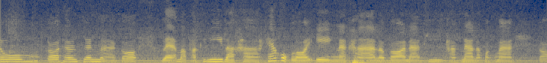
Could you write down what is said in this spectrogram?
ยม ก็ถ้าเพื่อนมาก็แวะมาพักที่นี่ราคาแค่ 600 เองนะคะ แล้วก็หน้าที่พักน่ารักมากๆ ก็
